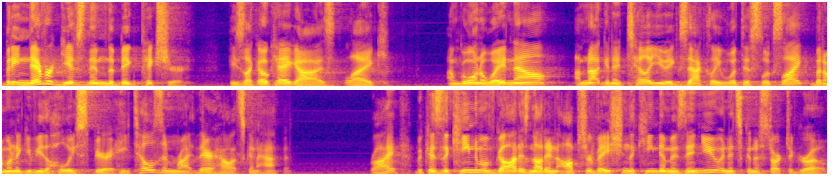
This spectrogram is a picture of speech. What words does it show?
but he never gives them the big picture. He's like, Okay, guys, like, I'm going away now. I'm not going to tell you exactly what this looks like, but I'm going to give you the Holy Spirit. He tells them right there how it's going to happen right? Because the kingdom of God is not an observation, the kingdom is in you and it's going to start to grow.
